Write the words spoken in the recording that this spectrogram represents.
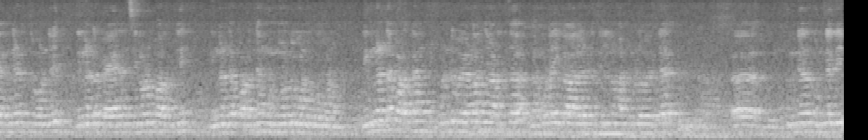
തിരഞ്ഞെടുത്തുകൊണ്ട് നിങ്ങളുടെ പേരൻസിനോട് പറഞ്ഞ് നിങ്ങളുടെ പഠനം മുന്നോട്ട് കൊണ്ടുപോകണം. നിങ്ങളുടെ പഠനം കൊണ്ട് വേണം ഇനി അടുത്ത നമ്മുടെ ഈ കാലഘട്ടത്തിൽ മറ്റുള്ളവരുടെ ഉന്നതി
